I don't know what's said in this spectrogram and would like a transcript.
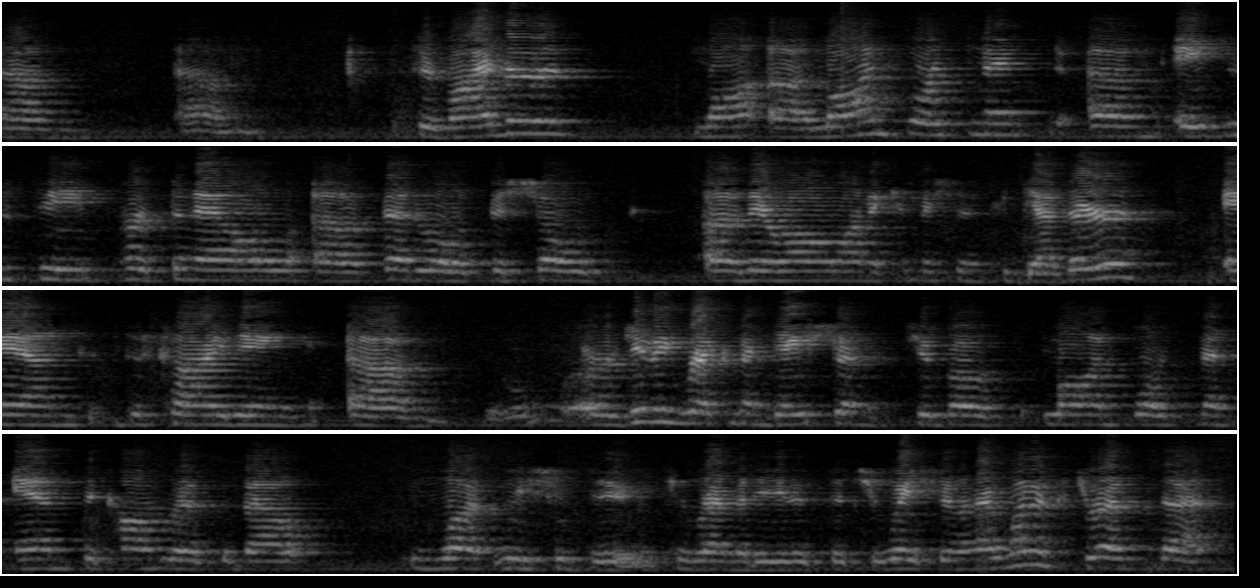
um, um, survivors, law, uh, law enforcement um, agency personnel, uh, federal officials, uh, they're all on a commission together and deciding um, or giving recommendations to both law enforcement and to Congress about what we should do to remedy the situation. And I want to stress that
